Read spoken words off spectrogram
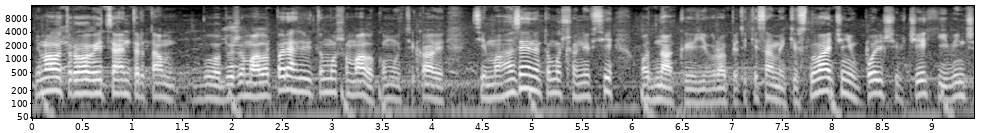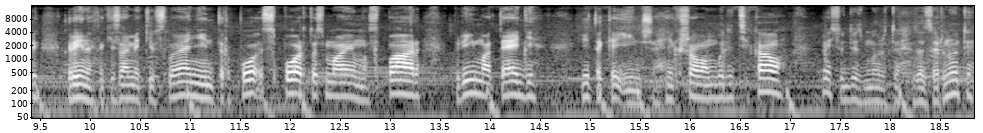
знімав торговий центр. Там було дуже мало переглядів, тому що мало кому цікаві ці магазини, тому що вони всі однакові в Європі, такі самі, як і в Словаччині, в Польщі, в Чехії, в інших країнах, такі самі, як і в Словенії, Інтерспорт ось маємо, Спар, Пріма, Теді і таке інше. Якщо вам буде цікаво, ви сюди зможете зазирнути.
